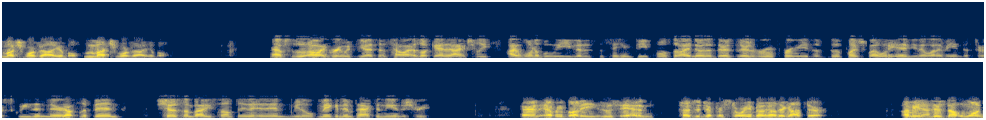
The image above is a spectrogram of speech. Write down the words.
much more valuable. Much more valuable. Absolutely. Oh, I agree with you. That's, that's how I look at it. I actually I want to believe that it's the same people, so I know that there's there's room for me to, to punch my way in. You know what I mean? To sort of squeeze in there, yep. slip in, show somebody something, and, and you know make an impact in the industry. And everybody who's in has a different story about how they got there. I mean, yeah. there's not one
